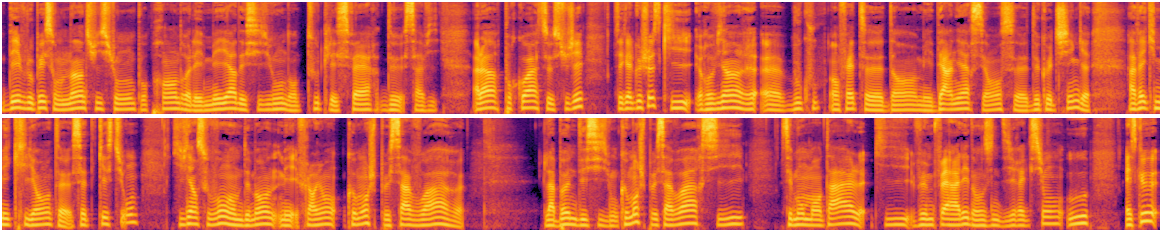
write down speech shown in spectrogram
développer son intuition pour prendre les meilleures décisions dans toutes les sphères de sa vie. Alors, pourquoi ce sujet? C'est quelque chose qui revient euh, beaucoup en fait euh, dans mes dernières séances euh, de coaching avec mes clientes. Cette question qui vient souvent, on me demande mais Florian, comment je peux savoir la bonne décision? Comment je peux savoir si c'est mon mental qui veut me faire aller dans une direction ou est-ce que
